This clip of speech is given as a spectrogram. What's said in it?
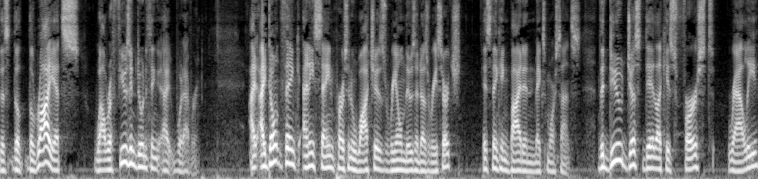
this, the, the riots while refusing to do anything, uh, whatever. I, I don't think any sane person who watches real news and does research is thinking Biden makes more sense. The dude just did like his first rally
